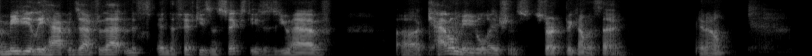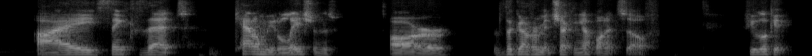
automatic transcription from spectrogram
immediately happens after that in the in the 50s and 60s is you have uh, cattle mutilations start to become a thing. You know, I think that cattle mutilations are the government checking up on itself if you look at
